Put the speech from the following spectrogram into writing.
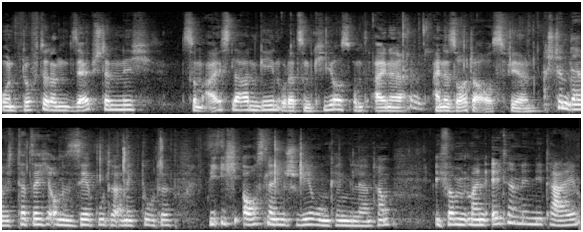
und durfte dann selbstständig zum Eisladen gehen oder zum Kiosk und eine, eine Sorte auswählen. stimmt, da habe ich tatsächlich auch eine sehr gute Anekdote, wie ich ausländische Währungen kennengelernt habe. Ich war mit meinen Eltern in Italien,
